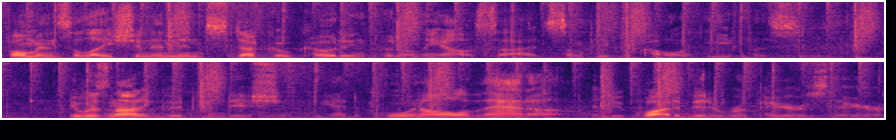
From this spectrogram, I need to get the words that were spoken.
foam insulation and then stucco coating put on the outside. Some people call it EIFS. It was not in good condition. We had to point all of that up and do quite a bit of repairs there.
